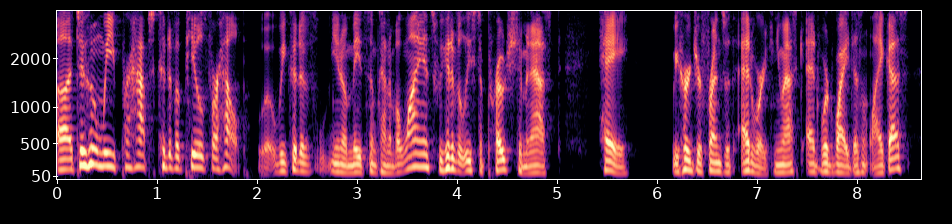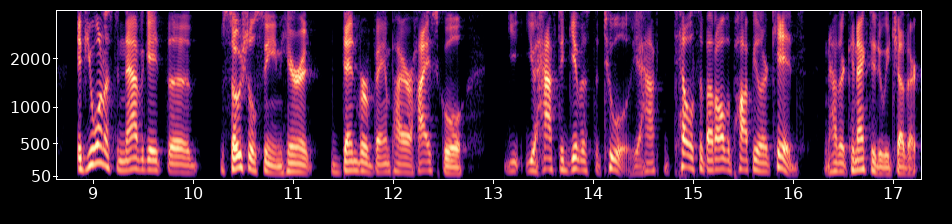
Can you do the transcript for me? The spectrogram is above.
uh, to whom we perhaps could have appealed for help. We could have, you know, made some kind of alliance. We could have at least approached him and asked, "Hey, we heard you're friends with Edward. Can you ask Edward why he doesn't like us?" If you want us to navigate the social scene here at Denver Vampire High School, you, you have to give us the tools. You have to tell us about all the popular kids and how they're connected to each other.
